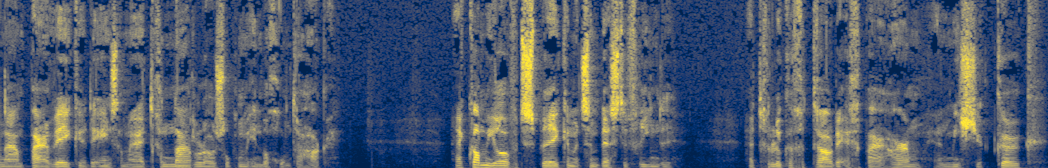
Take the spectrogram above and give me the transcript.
na een paar weken de eenzaamheid genadeloos op hem in begon te hakken. Hij kwam hierover te spreken met zijn beste vrienden... het gelukkig getrouwde echtpaar Harm en Miesje Kurk...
